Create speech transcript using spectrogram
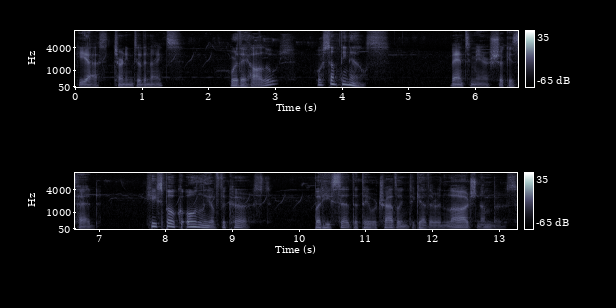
he asked, turning to the knights. Were they hollows, or something else? Vantamir shook his head. He spoke only of the cursed, but he said that they were traveling together in large numbers,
